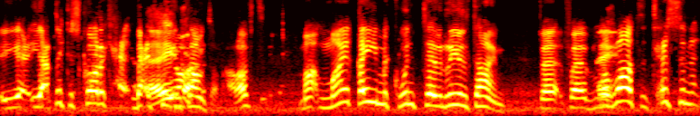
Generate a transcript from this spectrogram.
ي- يعطيك سكورك بعد في أيوة. encounter عرفت؟ ما ما يقيمك وأنت real time فمرات تحس انه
